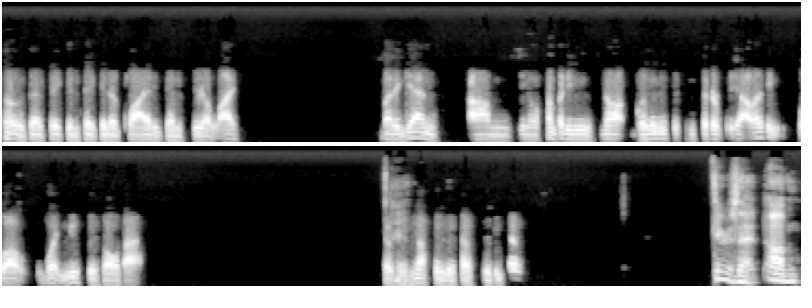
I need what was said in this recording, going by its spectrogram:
so that they can take it and apply it against real life. But again, um, you know, somebody who's not willing to consider reality, well, what use is all that? Because there's nothing to test it against. There's that. Um,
